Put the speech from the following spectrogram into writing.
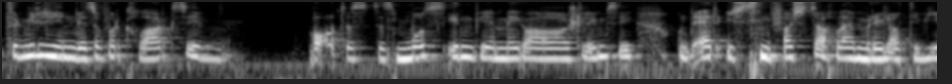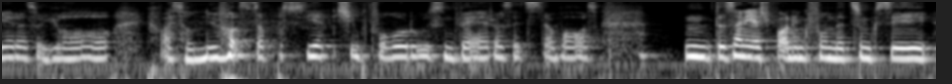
für mich war irgendwie sofort klar, gewesen, boah, das, das muss irgendwie mega schlimm sein. Und er ist dann fast so ein bisschen am relativieren, so, ja, ich weiß auch nicht, was da passiert ist im Voraus und wer was jetzt da was. Und das habe ich auch spannend gefunden, um zu sehen,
